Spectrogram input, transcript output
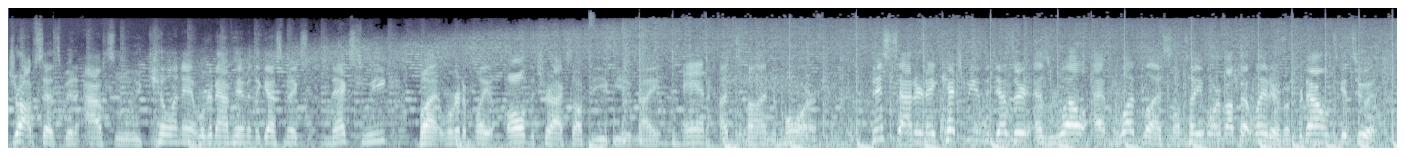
Dropset's been absolutely killing it. We're going to have him in the guest mix next week, but we're going to play all the tracks off the EP tonight and a ton more. This Saturday, catch me in the desert as well at Bloodlust. I'll tell you more about that later, but for now, let's get to it.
